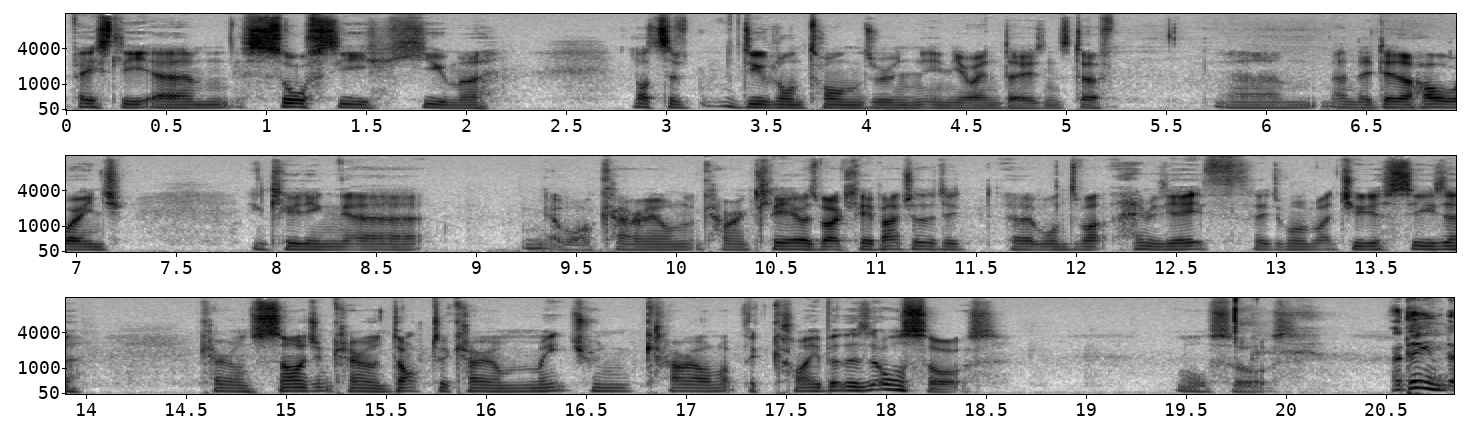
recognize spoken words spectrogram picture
basically um, saucy humour. Lots of double entendres and innuendos and stuff, um, and they did a whole range, including uh, well, Carry On, Carry On Cleo was about Cleopatra. They did uh, ones about Henry VIII. They did one about Julius Caesar. Carry On Sergeant, Carry On Doctor, Carry On Matron, Carry On Up the Khyber. There's all sorts, all sorts. I think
